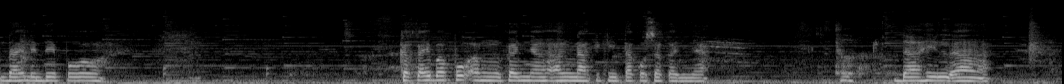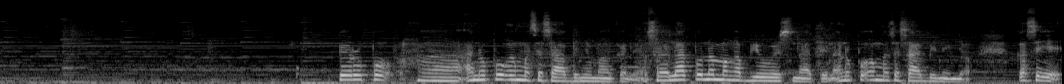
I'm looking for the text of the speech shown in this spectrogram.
Dahil hindi po kakaiba po ang kanya ang nakikita ko sa kanya dahil ah, pero po ah, ano po ang masasabi niyo mga kalingap sa lahat po ng mga viewers natin ano po ang masasabi ninyo? Kasi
